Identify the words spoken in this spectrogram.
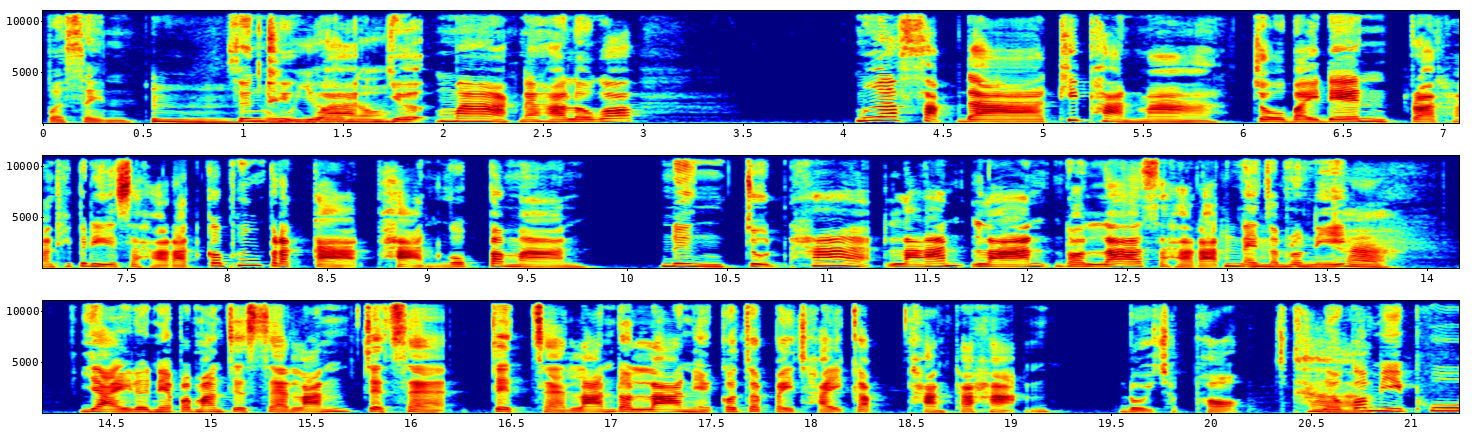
เปอร์เซ็นต์อืมซึ่งถือว่าโเนะเยอะมากนะคะ แล้วก็เมื่อสัปดาห์ที่ผ่านมาโจไบเดนประธานาธิบดีสหรัฐก็เพิ่งประกาศผ่านงบประมาณ 1.5 ล้านล้านดอลลาร์สหรัฐในจำนวนนี้ค่ะใหญ่เลยเนี่ยประมาณ 7 แสนล้าน7แสน7แสนล้านดอลลาร์เนี่ยก็จะไปใช้กับทางทหารโดยเฉพาะค่ะแล้วก็มีผู้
